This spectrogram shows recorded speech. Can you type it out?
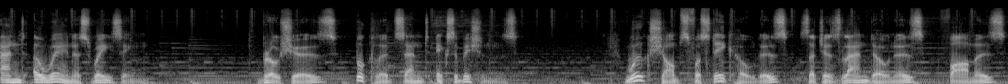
and awareness raising, brochures, booklets and exhibitions, workshops for stakeholders such as landowners, farmers,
